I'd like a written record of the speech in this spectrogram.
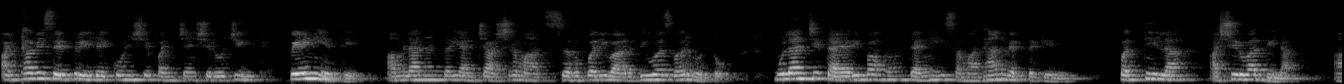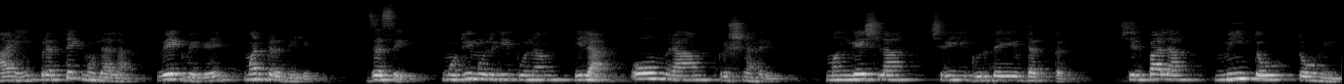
अठ्ठावीस एप्रिल एकोणीसशे पंच्याऐंशी रोजी पेण येथे. अमलानंद यांच्या आश्रमात सहपरिवार दिवसभर होतो. मुलांची तयारी पाहून त्यांनी समाधान व्यक्त केले. पत्नीला आशीर्वाद दिला आणि प्रत्येक मुलाला वेगवेगळे मंत्र दिले. जसे मोठी मुलगी पूनम हिला ओम राम कृष्ण हरी मंगेशला श्री गुरुदेव दत्त शिल्पाला मी तो तो मी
